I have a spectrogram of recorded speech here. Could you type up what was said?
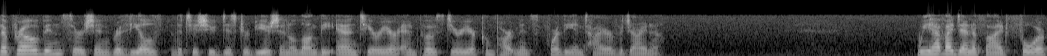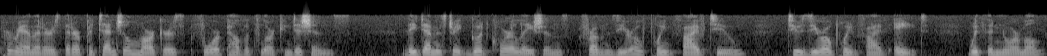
The probe insertion reveals the tissue distribution along the anterior and posterior compartments for the entire vagina. We have identified four parameters that are potential markers for pelvic floor conditions. They demonstrate good correlations from 0.52 to 0.58 with the normal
